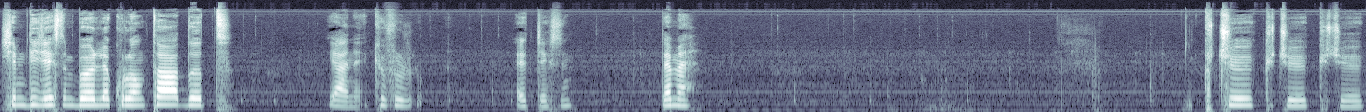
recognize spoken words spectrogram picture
Şimdi diyeceksin böyle kuralın ta dıt. Yani küfür edeceksin. Değil mi? Küçük küçük küçük.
